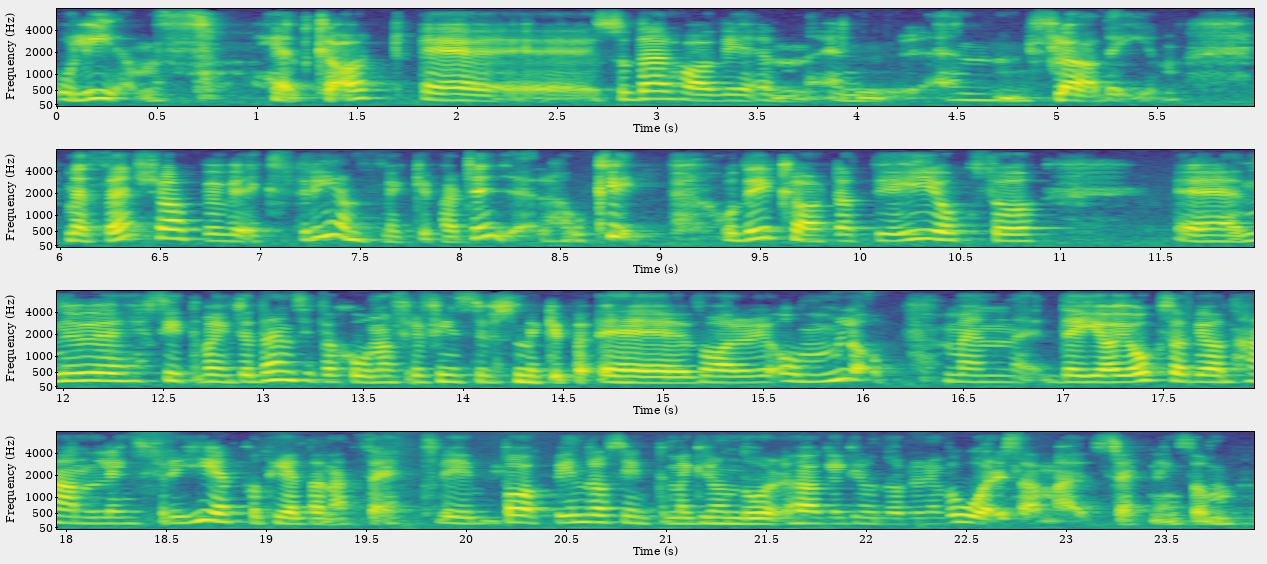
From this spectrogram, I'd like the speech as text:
Åhléns, helt klart. Eh, så där har vi en, en, en flöde in. Men sen köper vi extremt mycket partier och klipp. Och det är klart att det är ju också Eh, nu sitter man inte i den situationen för det finns ju så mycket eh, varor i omlopp. Men det gör ju också att vi har en handlingsfrihet på ett helt annat sätt. Vi bakbinder oss inte med grundor, höga grundordernivåer i samma utsträckning som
